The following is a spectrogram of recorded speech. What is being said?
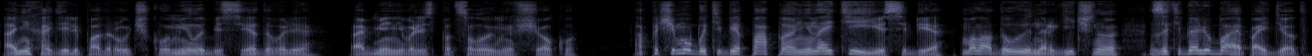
Они ходили под ручку, мило беседовали, обменивались поцелуями в щеку. «А почему бы тебе, папа, не найти ее себе, молодую, энергичную, за тебя любая пойдет,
